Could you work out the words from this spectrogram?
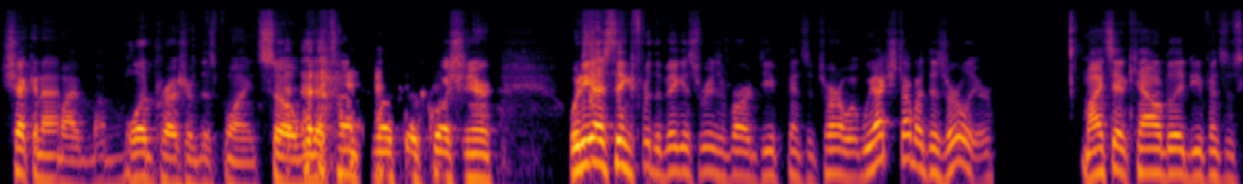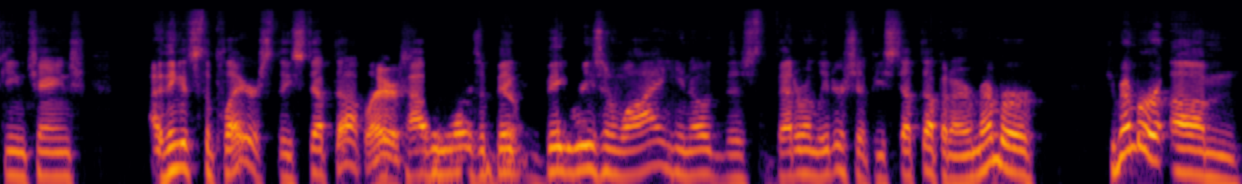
checking out my, my blood pressure at this point. So we got time for the question here. What do you guys think for the biggest reason for our defensive turnover? We actually talked about this earlier. Mindset, accountability, defensive scheme change. I think it's the players. They stepped up. Players. Kyle Van Noy is a big, big reason why. You know, this veteran leadership. He stepped up. And I remember, do you remember um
